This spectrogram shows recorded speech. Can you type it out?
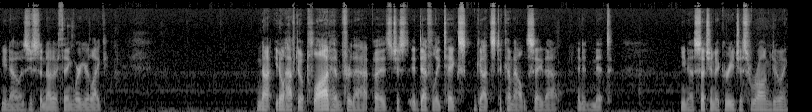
you know, is just another thing where you're like, not you don't have to applaud him for that, but it's just it definitely takes guts to come out and say that and admit, you know, such an egregious wrongdoing.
